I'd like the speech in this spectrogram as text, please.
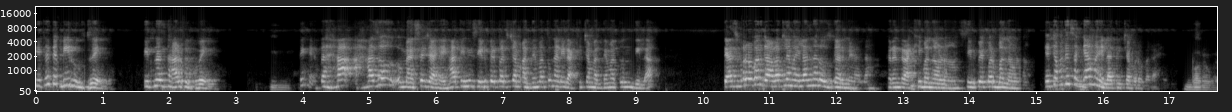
तिथे ते बी रुजेल तिथनं झाड उगवेल. ठीक आहे? तर हा हा जो मेसेज आहे हा तिने सीड पेपरच्या माध्यमातून आणि राखीच्या माध्यमातून दिला. त्याचबरोबर गावातल्या महिलांना रोजगार मिळाला. कारण राखी बनवणं सीड पेपर बनवणं याच्यामध्ये सगळ्या महिला तिच्या बरोबर आहेत. बरोबर.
